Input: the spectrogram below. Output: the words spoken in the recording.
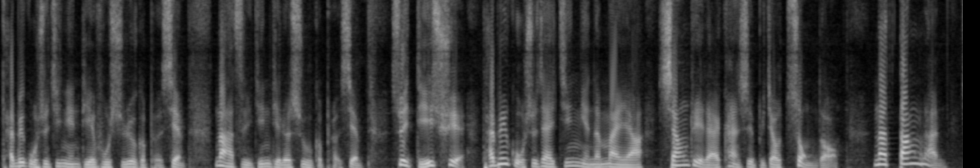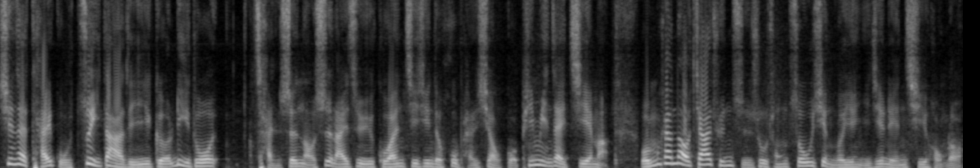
台北股市今年跌幅十六个 percent，纳指已经跌了十五个 percent，所以的确，台北股市在今年的卖压相对来看是比较重的哦。那当然，现在台股最大的一个利多。产生哦，是来自于国安基金的护盘效果，拼命在接嘛。我们看到加权指数从周线而言已经连七红了，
